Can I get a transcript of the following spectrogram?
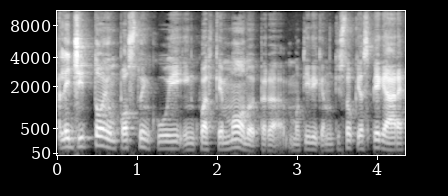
L'Egitto è un posto in cui in qualche modo, e per motivi che non ti sto qui a spiegare,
